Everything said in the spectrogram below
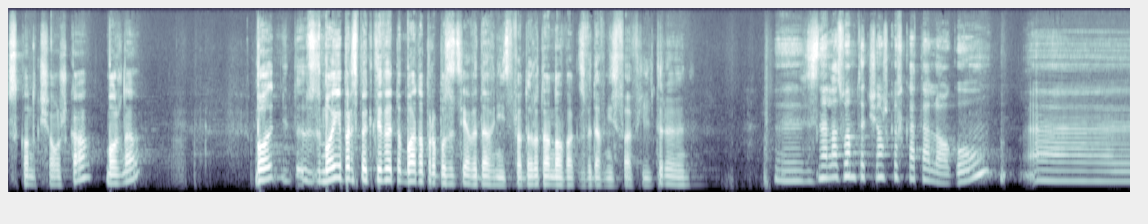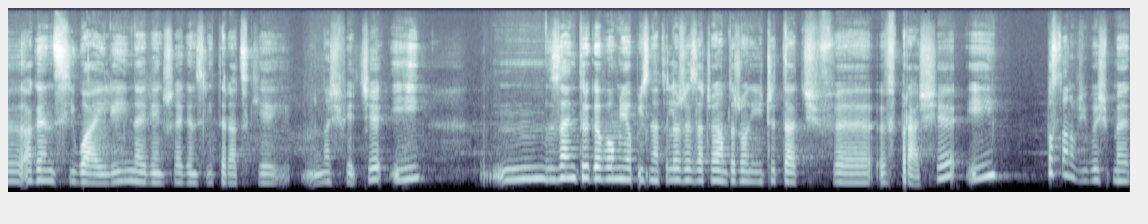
skąd książka? Można? Bo z mojej perspektywy to była to propozycja wydawnictwa. Dorota Nowak z wydawnictwa Filtry. Y, Znalazłam tę książkę w katalogu e, agencji Wiley, największej agencji literackiej na świecie i mm, zaintrygował mnie opis na tyle, że zaczęłam też o niej czytać w, w prasie i postanowiłyśmy,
